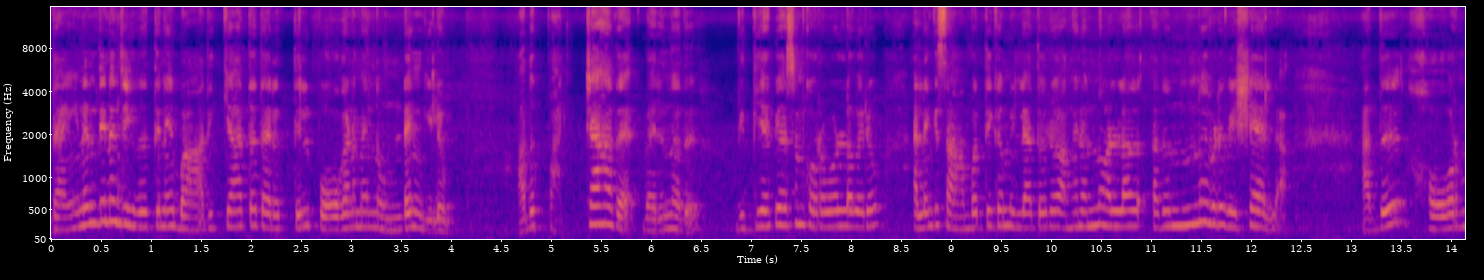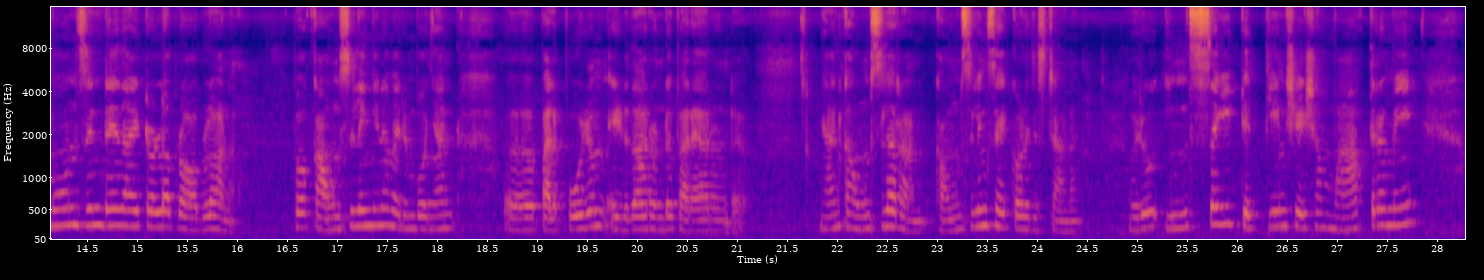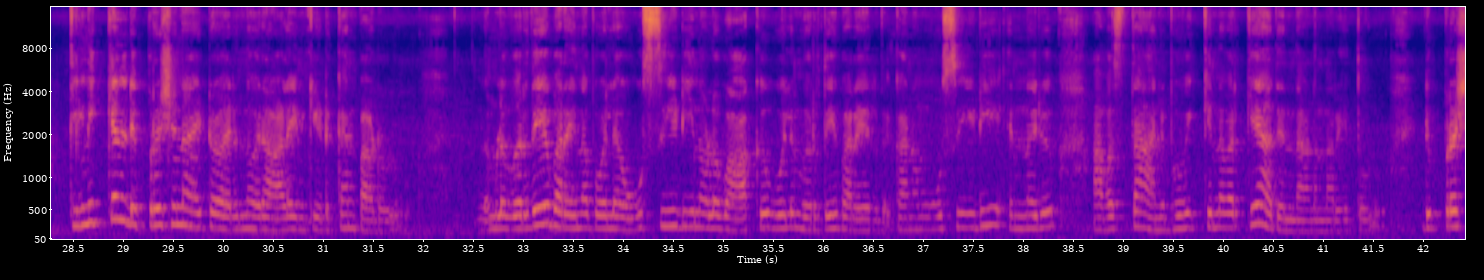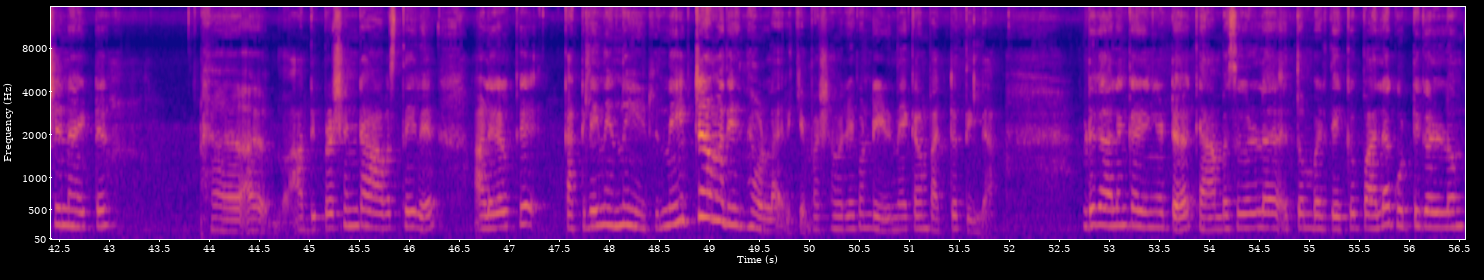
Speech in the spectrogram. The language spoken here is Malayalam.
ദൈനംദിന ജീവിതത്തിനെ ബാധിക്കാത്ത തരത്തിൽ പോകണമെന്നുണ്ടെങ്കിലും അത് പറ്റാതെ വരുന്നത് വിദ്യാഭ്യാസം കുറവുള്ളവരോ അല്ലെങ്കിൽ സാമ്പത്തികം ഇല്ലാത്തവരോ അങ്ങനെയൊന്നും ഉള്ള അതൊന്നും ഇവിടെ വിഷയമല്ല. അത് ഹോർമോൺസിന്റേതായിട്ടുള്ള പ്രോബ്ലമാണ്. ഇപ്പോൾ കൗൺസിലിങ്ങിന് വരുമ്പോൾ ഞാൻ പലപ്പോഴും എഴുതാറുണ്ട് പറയാറുണ്ട്. ഞാൻ കൗൺസിലറാണ് കൗൺസിലിംഗ് സൈക്കോളജിസ്റ്റാണ് ഒരു ഇൻസൈറ്റ് എത്തിയതിന് ശേഷം മാത്രമേ ക്ലിനിക്കൽ ഡിപ്രഷനായിട്ട് വരുന്ന ഒരാളെ എനിക്ക് എടുക്കാൻ പാടുള്ളൂ. നമ്മൾ വെറുതെ പറയുന്ന പോലെ ഒ സി ഡി എന്നുള്ള വാക്ക് പോലും വെറുതെ പറയരുത്. കാരണം ഒ സി ഡി എന്നൊരു അവസ്ഥ അനുഭവിക്കുന്നവർക്കേ അതെന്താണെന്ന് അറിയത്തുള്ളൂ. ഡിപ്രഷനായിട്ട് ഡിപ്രഷന്റെ അവസ്ഥയിൽ ആളുകൾക്ക് കട്ടിലിൽ നിന്ന് എഴുന്നേറ്റാൽ മതി എന്നുള്ളായിരിക്കും പക്ഷെ അവരെ കൊണ്ട് എഴുന്നേക്കാൻ പറ്റത്തില്ല. ഒരു കാലം കഴിഞ്ഞിട്ട് ക്യാമ്പസുകളിൽ എത്തുമ്പോഴത്തേക്ക് പല കുട്ടികളിലും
